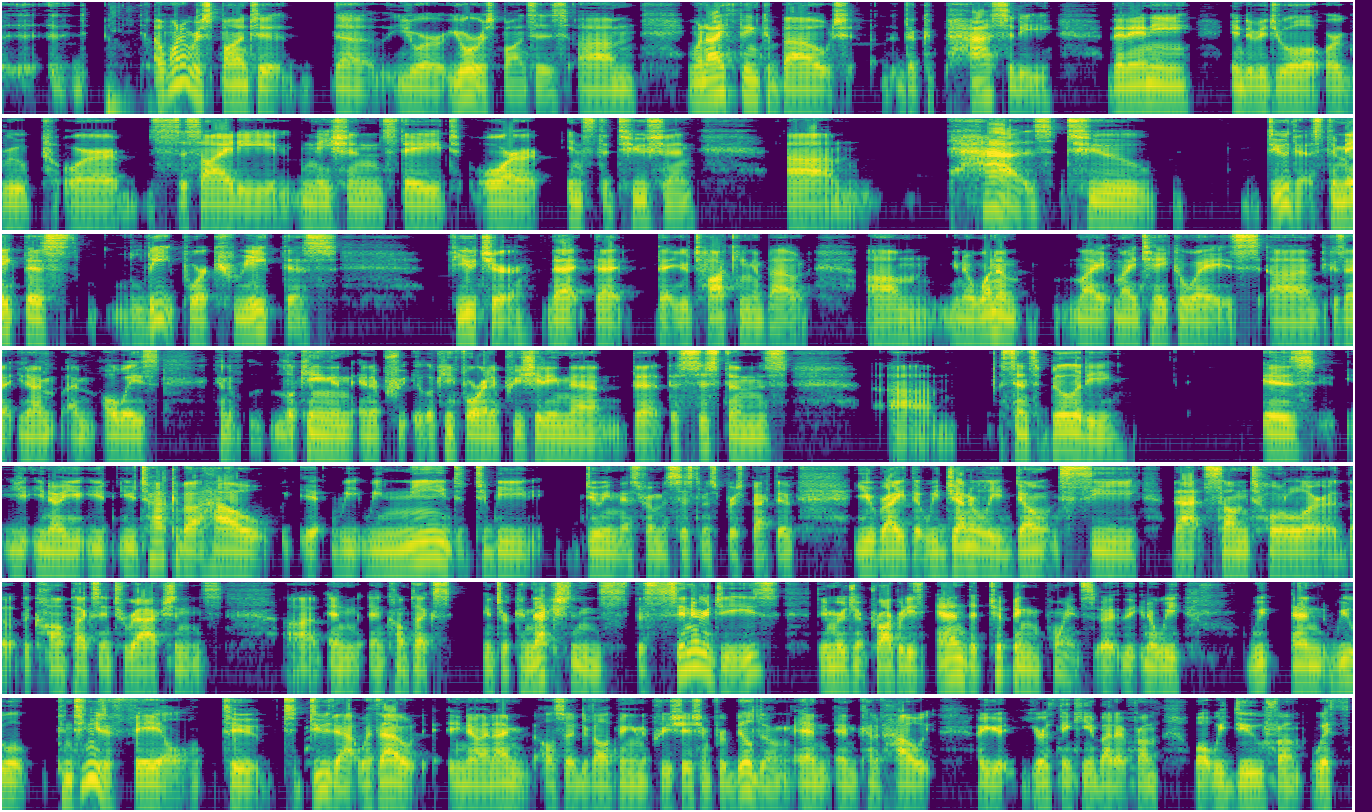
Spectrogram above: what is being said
I want to respond to uh, your your responses. Um, when I think about the capacity that any individual or group or society, nation, state, or institution um, has to do this, to make this leap or create this future that that that you're talking about. Um, you know, one of my my takeaways uh, because I, you know I'm I'm always kind of looking and, and appre- looking for and appreciating the the, the systems um, sensibility is you, you, know you, you talk about how it, we we need to be doing this from a systems perspective you write that we generally don't see that sum total or the, the complex interactions uh, and and complex interconnections, the synergies, the emergent properties, and the tipping points. Uh, you know, we we and we will continue to fail to to do that without you know and i'm also developing an appreciation for bildung and and kind of how, you're, you're thinking about it from what we do from with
